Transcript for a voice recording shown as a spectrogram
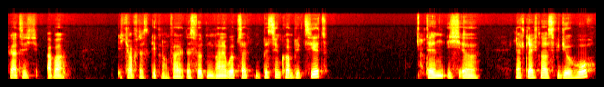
fertig, aber ich hoffe, das geht noch, weil das wird mit meiner Website ein bisschen kompliziert. Denn ich äh, lade gleich noch das Video hoch,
